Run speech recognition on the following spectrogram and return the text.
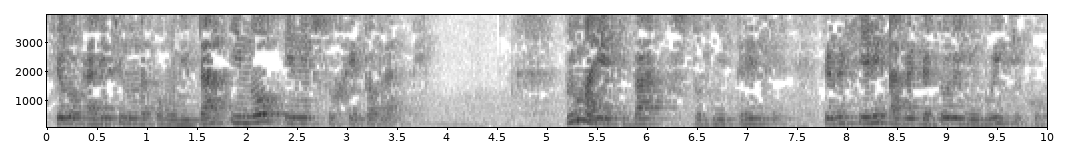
se localiza en una comunidad y no en el sujeto hablante. Blumael y Bacchus, 2013, se refiere al repertorio lingüístico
